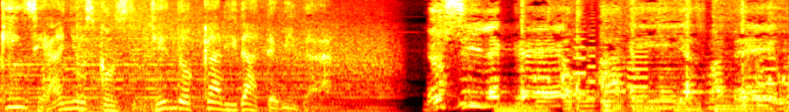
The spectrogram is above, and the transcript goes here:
15 años construyendo calidad de vida. Yo sí le creo a Díaz Mateus,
